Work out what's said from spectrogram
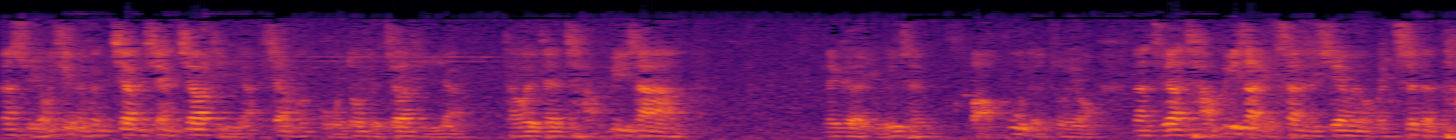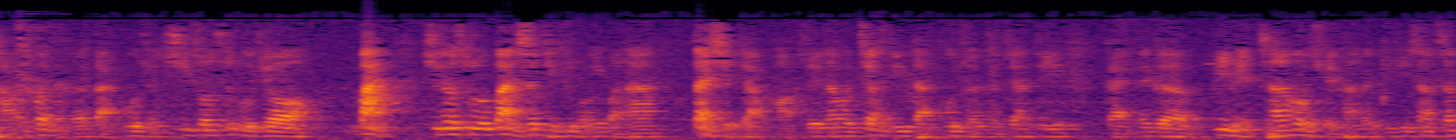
那水溶性的跟像像胶体一样，像我们果冻的胶体一样。它会在肠壁上那个有一层保护的作用。那只要肠壁上有膳食纤维，我们吃的糖分和胆固醇吸收速度就慢，吸收速度慢，身体就容易把它代谢掉啊。所以它会降低胆固醇和降低改那个避免餐后血糖的急剧上升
